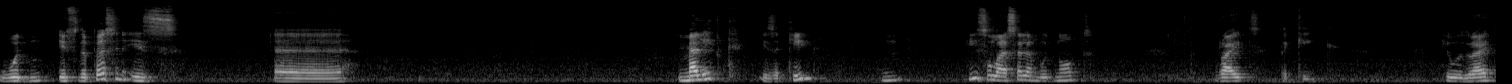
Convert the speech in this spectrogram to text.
would, if the person is uh, Malik, is a king, hmm, he, sallallahu alaihi wasallam, would not write the king. He would write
